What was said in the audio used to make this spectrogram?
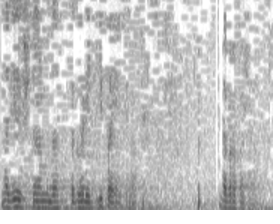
Надеюсь, что нам удастся поговорить и по этим вопросам. Добро пожаловать.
